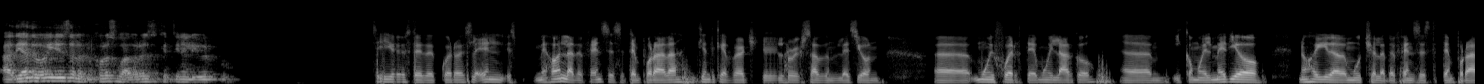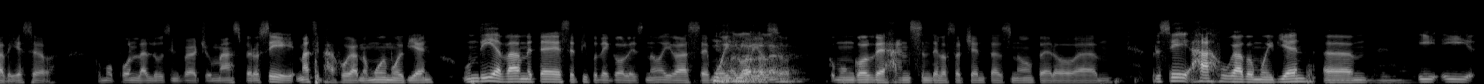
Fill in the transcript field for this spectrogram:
a día de hoy es de los mejores jugadores que tiene Liverpool. Sí, yo estoy de acuerdo. Es, es mejor en la defensa esta temporada. Entiendo que Virgil ha regresado una lesión uh, muy fuerte, muy largo. Um, y como el medio no ha ayudado mucho a la defensa esta temporada, y eso como pone la luz en Virgil más. Pero sí, Matip ha jugado muy, muy bien un día va a meter ese tipo de goles, ¿no? Y va a ser muy glorioso, como un gol de Hansen de los ochentas, ¿no? Pero, um, pero sí, ha jugado muy bien. Um, y, y,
